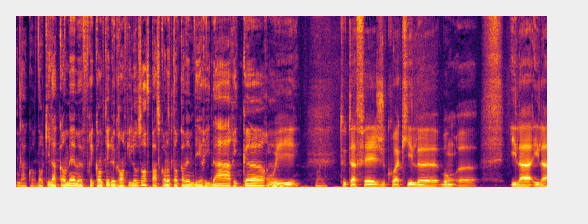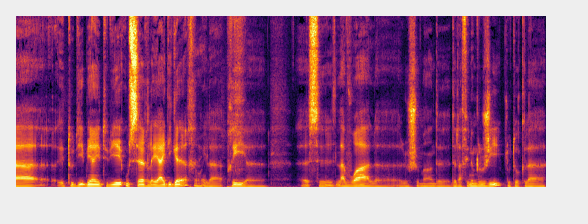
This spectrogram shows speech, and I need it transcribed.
D'accord. Donc il a quand même fréquenté le grand philosophe parce qu'on entend quand même Derrida, Ricoeur. Oui, tout à fait. Je crois qu'il euh, bon, euh, il a il a étudié bien étudié Husserl et Heidegger. Il a pris la voie, le, chemin de, de, la phénoménologie plutôt que la,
